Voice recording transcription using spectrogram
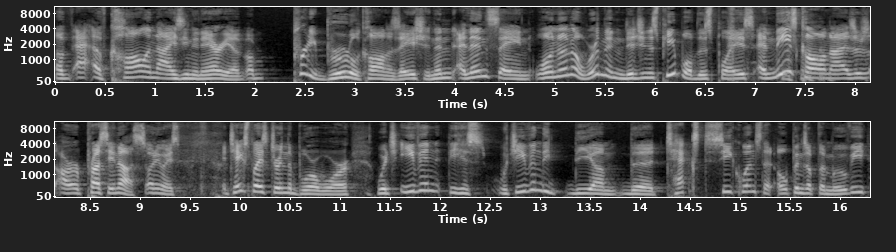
of of colonizing an area, a pretty brutal colonization, and and then saying, well, no, no, we're the indigenous people of this place, and these colonizers are oppressing us. So, anyways, it takes place during the Boer War, which even the his, which even the the um the text sequence that opens up the movie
